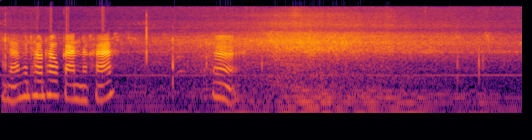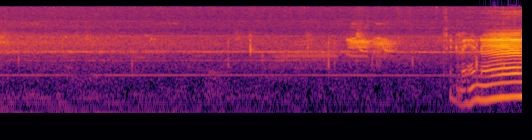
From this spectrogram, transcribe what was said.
ยีราฟให้เท่าๆกันนะคะอ่าเสร็จแล้วหนึ่ง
